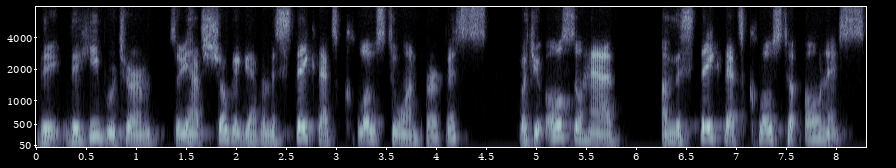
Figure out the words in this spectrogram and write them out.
the, the Hebrew term, so you have shogeg, you have a mistake that's close to on purpose, but you also have a mistake that's close to onus.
